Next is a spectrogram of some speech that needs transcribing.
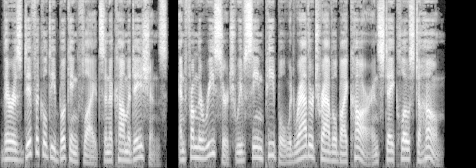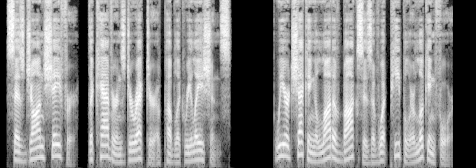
There is difficulty booking flights and accommodations, and from the research we've seen people would rather travel by car and stay close to home, says John Schaefer, the Cavern's Director of Public Relations. We are checking a lot of boxes of what people are looking for.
